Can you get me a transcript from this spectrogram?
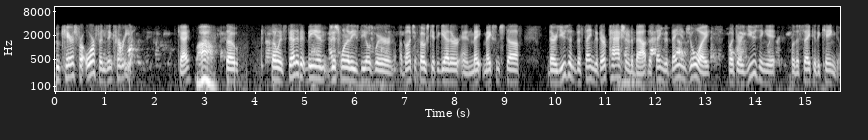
who cares for orphans in Korea. Okay? Wow. So so instead of it being just one of these deals where a bunch of folks get together and make make some stuff, they're using the thing that they're passionate about, the thing that they enjoy, but they're using it for the sake of the kingdom.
